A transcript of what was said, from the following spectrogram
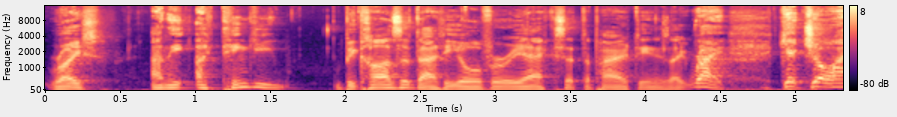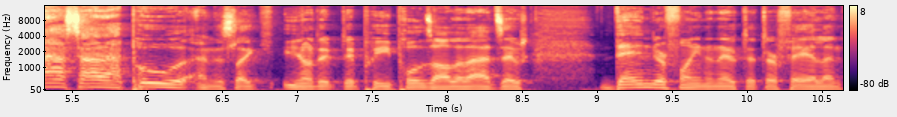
right? And he, I think he, because of that, he overreacts at the party. And he's like, right, get your ass out of that pool. And it's like, you know, they, they, he pulls all the lads out. Then they're finding out that they're failing.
